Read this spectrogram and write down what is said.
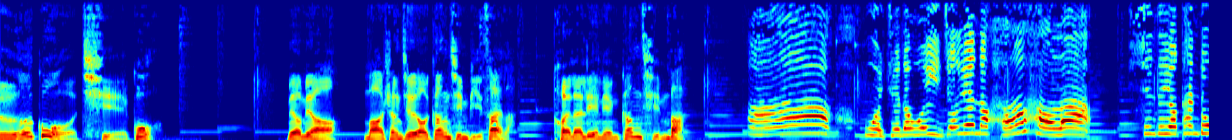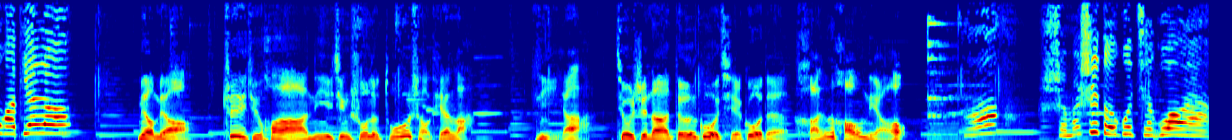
得过且过。妙妙，马上就要钢琴比赛了，快来练练钢琴吧！啊，我觉得我已经练得很好了，现在要看动画片了。妙妙，这句话你已经说了多少天了？你呀，就是那得过且过的寒号鸟。啊，什么是得过且过啊？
